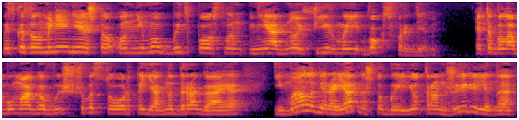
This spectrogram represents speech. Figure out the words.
высказал мнение, что он не мог быть послан ни одной фирмой в Оксфорде. Это была бумага высшего сорта, явно дорогая, и маловероятно, чтобы ее транжирили на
